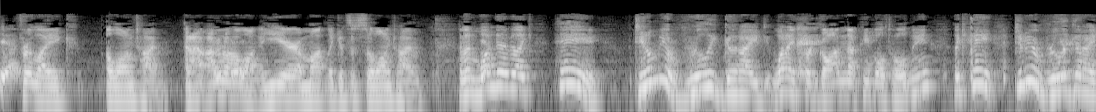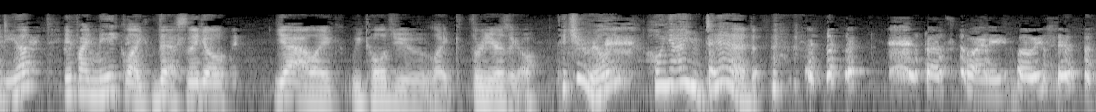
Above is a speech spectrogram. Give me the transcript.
yeah. for like a long time. And I, I don't know how long, a year, a month, like it's just a long time. And then one day I'd be like, hey, do you know me a really good idea? When I've forgotten that people told me, like, hey, do you know me a really good idea if I make like this? And they go, yeah, like we told you like three years ago. Did you really? Oh yeah, you did. That's funny. Holy shit.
